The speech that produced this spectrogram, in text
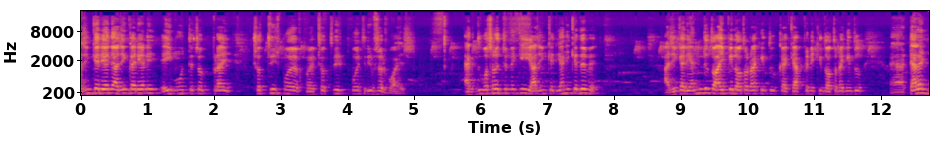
আজিঙ্কা রিয়ানি আজিঙ্কা রিয়ানি, এই মুহূর্তে তো প্রায় ছত্রিশ ছত্রিশ পঁয়ত্রিশ বছর বয়স। এক দু বছরের জন্য কি আজিঙ্কা রিয়ানিকে দেবে? আজিঙ্কা রিয়ানির তো আইপিএল অতটা কিন্তু ক্যাপ্টেনে কিন্তু অতটা কিন্তু ট্যালেন্ট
